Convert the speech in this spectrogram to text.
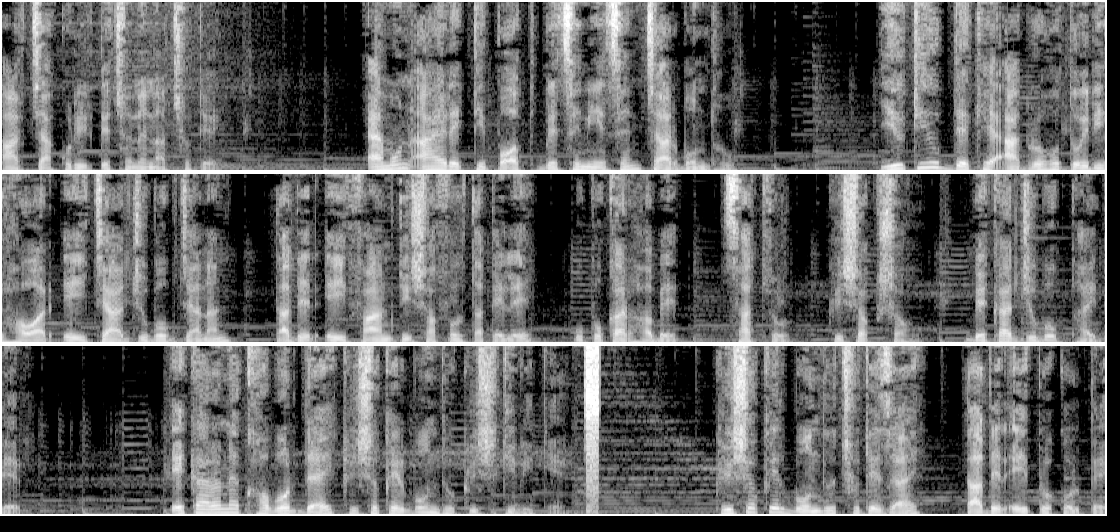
আর চাকুরির পেছনে না ছুটে। এমন আয়ের একটি পথ বেছে নিয়েছেন চার বন্ধু। ইউটিউব দেখে আগ্রহ তৈরি হওয়ার এই চার যুবক জানান, তাদের এই ফার্মটি সফলতা পেলে উপকার হবে ছাত্র, কৃষক সহ বেকার যুবক ভাইদের। এ কারণে খবর দেয় কৃষকের বন্ধু কৃষি টিভিকে কৃষকের বন্ধু ছুটে যায় তাদের এই প্রকল্পে।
